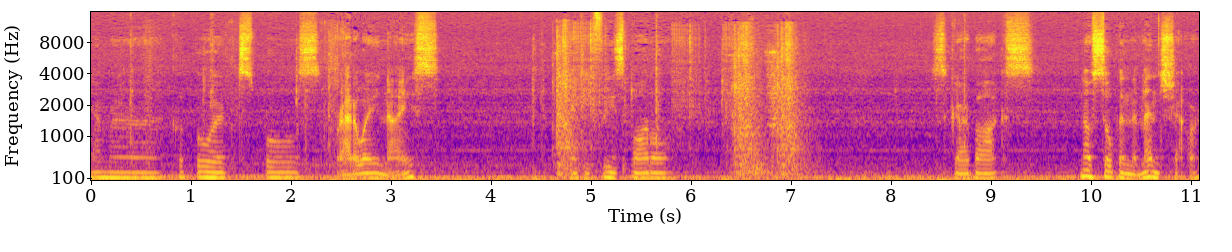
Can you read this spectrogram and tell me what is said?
Camera, clipboard, spools, Radaway, nice. Antifreeze bottle. Cigar box. No soap in the men's shower.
